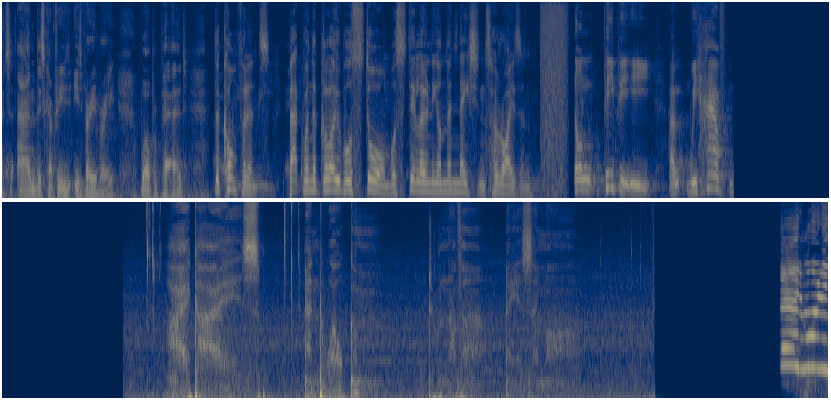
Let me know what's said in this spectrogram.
that, and this country is very, very well prepared. The confidence, back when the global storm was still only on the nation's horizon. On PPE, um, we have Hi guys, and welcome to another ASMR. Good morning,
